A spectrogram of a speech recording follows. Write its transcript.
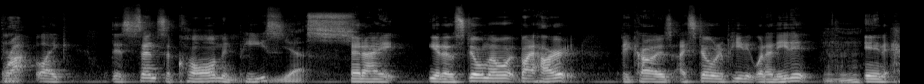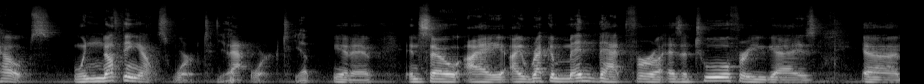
brought like this sense of calm and peace. Yes. And I, you know, still know it by heart because I still repeat it when I need it. Mm-hmm. And it helps. When nothing else worked, that worked Yep. you know and so i i recommend that for as a tool for you guys uh,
